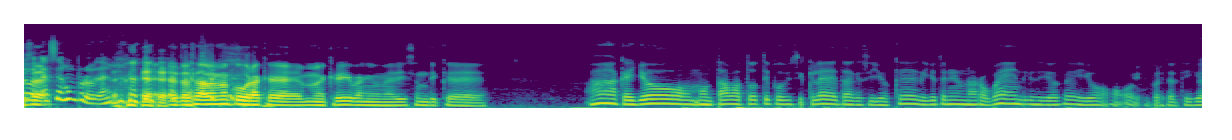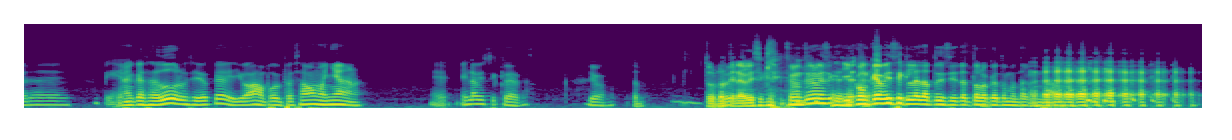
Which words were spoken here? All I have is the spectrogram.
Entonces- ese es un problema. Entonces a mí me cura que me escriben y me dicen de que. Ah, que yo montaba todo tipo de bicicleta, que si yo qué, que yo tenía una R20, que si yo qué. Y yo, oye, pero este tigre Bien. tiene que ser duro, que si yo qué. Y yo, ah, pues empezamos mañana. Eh, ¿Y la bicicleta? Yo. Tú no tienes bicicleta. ¿Tú no tienes bicicleta? ¿Y con qué bicicleta tú hiciste todo lo que tú me estás contando?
